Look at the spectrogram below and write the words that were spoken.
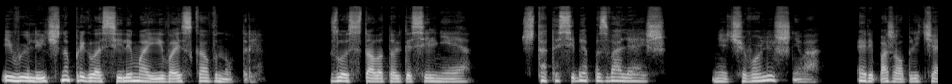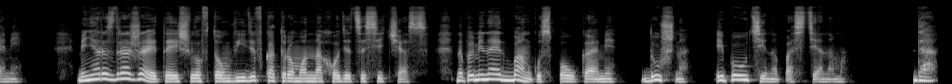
и вы лично пригласили мои войска внутрь». Злость стала только сильнее. «Что ты себе позволяешь?» «Ничего лишнего», — Эри пожал плечами. Меня раздражает Эйшвилл в том виде, в котором он находится сейчас. Напоминает банку с пауками. Душно и паутина по стенам. Да,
